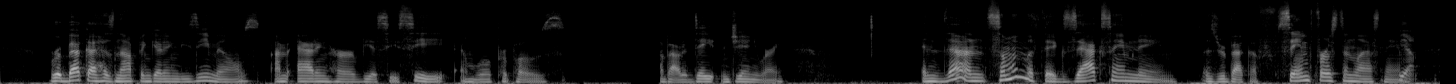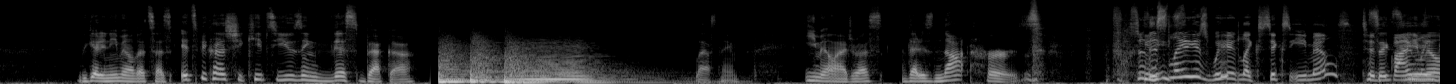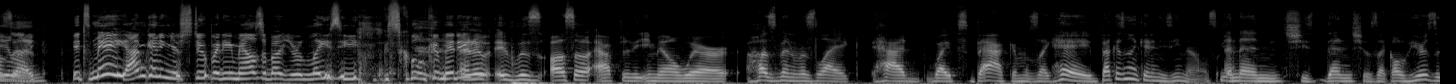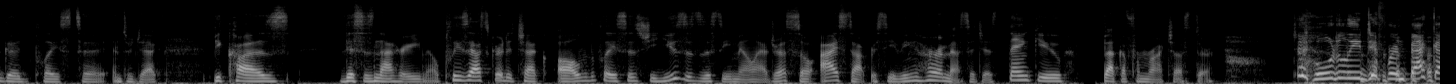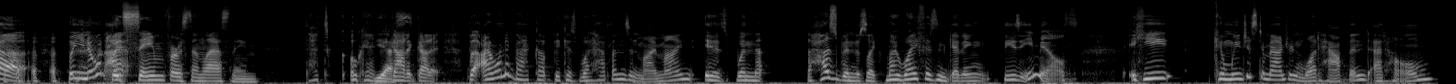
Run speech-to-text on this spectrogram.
Rebecca has not been getting these emails. I'm adding her via CC and we'll propose about a date in January. And then someone with the exact same name as Rebecca, same first and last name. Yeah. We get an email that says, It's because she keeps using this Becca, last name, email address that is not hers. So this lady has waited like six emails to Six finally be like, in. "It's me. I'm getting your stupid emails about your lazy school committee." And it, it was also after the email where husband was like had wife's back and was like, "Hey, Becca's not getting these emails." And then she's then she was like, "Oh, here's a good place to interject because this is not her email. Please ask her to check all of the places she uses this email address so I stop receiving her messages. Thank you, Becca from Rochester." totally different Becca. But you know what? But I, same first and last name. That's okay. Yes. Got it. Got it. But I want to back up because what happens in my mind is when the, the husband is like, my wife isn't getting these emails. He can we just imagine what happened at home?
